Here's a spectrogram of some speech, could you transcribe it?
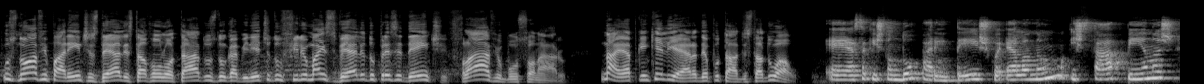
Os nove parentes dela estavam lotados no gabinete do filho mais velho do presidente, Flávio Bolsonaro, na época em que ele era deputado estadual. Essa questão do parentesco, ela não está apenas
